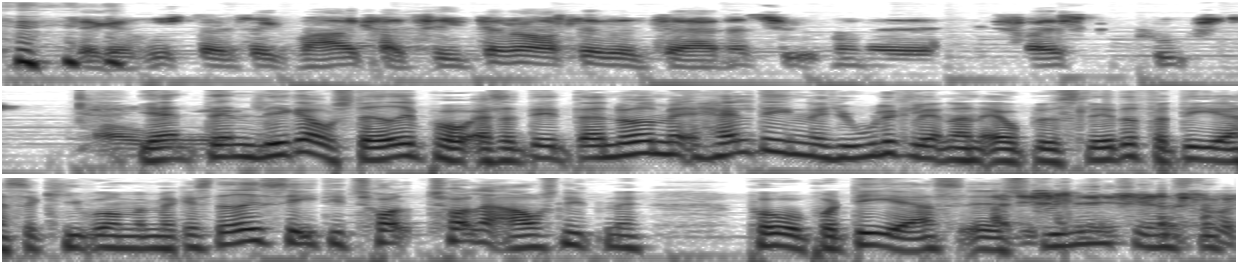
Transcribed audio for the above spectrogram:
jeg kan huske, der fik meget kritik. Den var også lidt alternativ, men øh, frisk pust. Og, Ja, øh, den ligger jo stadig på. Altså, det, der er noget med, halvdelen af julekalenderen er jo blevet slettet fra DR's arkiver, men man kan stadig se de 12, 12 af afsnittene på, på DR's uh, de streamingtjeneste.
